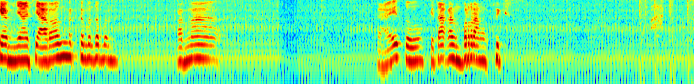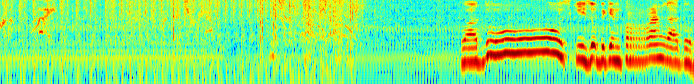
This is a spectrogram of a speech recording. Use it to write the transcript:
campnya si Iron teman-teman. Karena nah itu kita akan perang fix. Waduh, Skizo bikin perang nggak tuh?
